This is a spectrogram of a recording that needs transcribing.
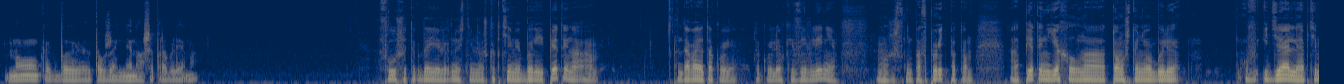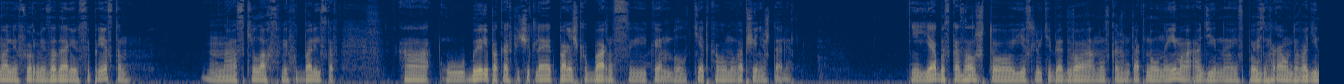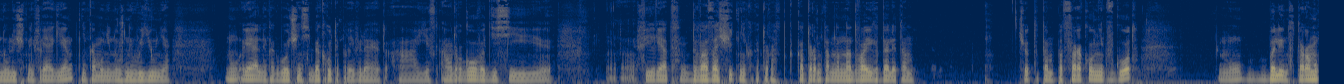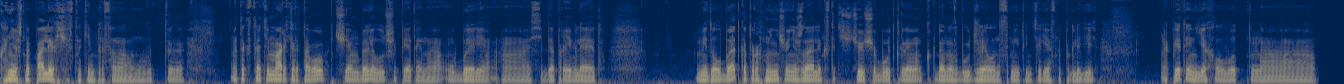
но как бы это уже не наша проблема. Слушай, тогда я вернусь немножко к теме Берри Петрина. А, давай такое, такое легкое заявление, можешь с ним поспорить потом. А, Петтин ехал на том, что у него были в идеальной, оптимальной форме Задариус и Престон на скиллах своих футболистов. А у Берри пока впечатляет парочка Барнс и Кэмпбелл, те, от кого мы вообще не ждали. И я бы сказал, что если у тебя два, ну, скажем так, ноунейма, один из поздних раундов, один уличный free agent, никому не нужный в июне, ну, реально, как бы очень себя круто проявляют. А, если, а у другого DC э, феерят два защитника, которых, которым там на, на двоих дали там что-то там под сороковник в год. Ну, блин, второму, конечно, полегче с таким персоналом. Вот э, это, кстати, маркер того, чем Берри лучше Петрина. У Берри э, себя проявляют middle bet, которых мы ничего не ждали. Кстати, что еще будет, когда, когда у нас будет Джейлен Смит, интересно поглядеть. А Петрин ехал вот на,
